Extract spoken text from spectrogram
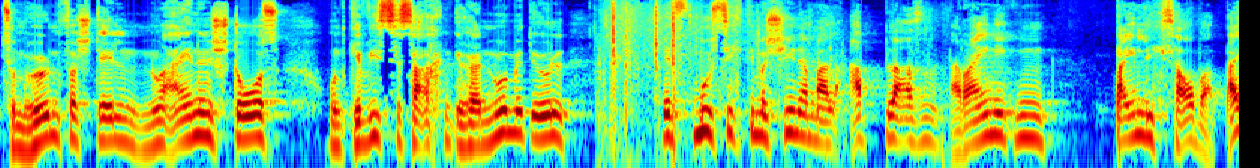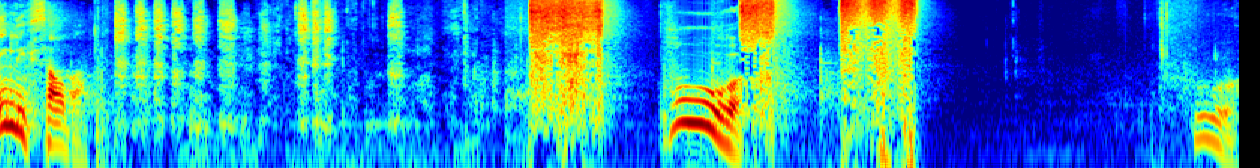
Zum Höhenverstellen nur einen Stoß und gewisse Sachen gehören nur mit Öl. Jetzt muss sich die Maschine mal abblasen, reinigen, peinlich sauber, peinlich sauber. Puh. Puh.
